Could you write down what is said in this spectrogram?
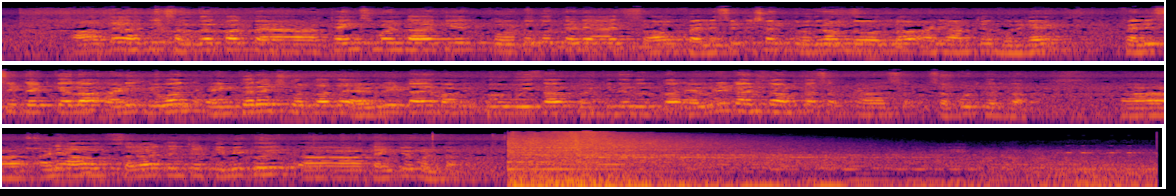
हांव त्या खातीर संकल्पाक थँक्स म्हणटा की कोर्टुकूच ताणें आयज हो फेलिसिटेशन प्रोग्राम दवरलो आनी आमच्या भुरग्यांक फेलिसिटेट केला आनी इवन एनकरेज करता ते एवरी टायम आमी खंय वयता खंय कितें करता एवरी टायम तो आमकां सपोर्ट करता आनी हांव सगळ्या तेंच्या टिमीकूय थँक्यू म्हणटा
